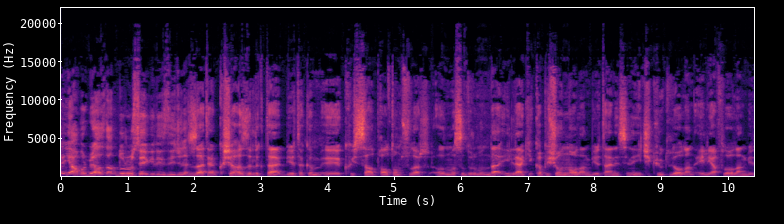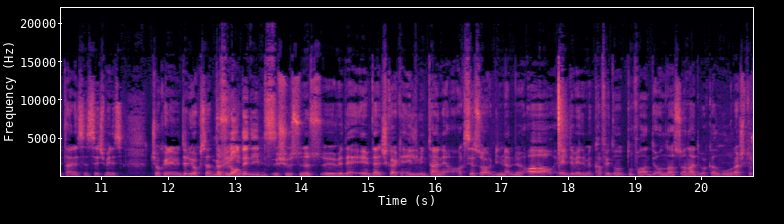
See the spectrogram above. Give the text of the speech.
E, Yağmur birazdan durur sevgili izleyiciler. Zaten kışa hazırlıkta bir takım e, kışsal paltomsular alınması durumunda illaki kapüşonlu olan bir tanesini, içi kürklü olan, elyaflı olan bir tanesini seçmeniz çok önemlidir. Yoksa tabii Müflon ki dediğimiz. üşürsünüz e, ve de evden çıkarken 50 bin tane aksesuar bilmem bilmem ne. Aa eldivenimi kafede unuttum falan diye. Ondan sonra hadi bakalım uğraş dur.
